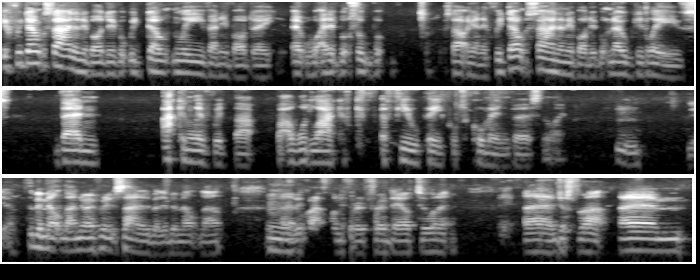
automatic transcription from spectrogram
if we don't sign anybody, but we don't leave anybody, uh, but, so, but start again. If we don't sign anybody, but nobody leaves, then I can live with that. But I would like a, a few people to come in personally. Hmm. Yeah, there'd be meltdown. If we didn't sign anybody, there'd be meltdown. Mm. Uh, it'd be quite funny for for a day or two, wouldn't it? Uh, just for that. Um,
